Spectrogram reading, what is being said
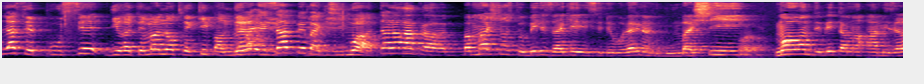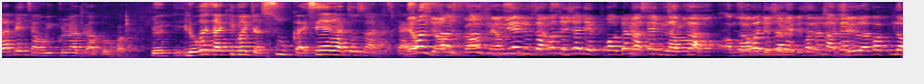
là c'est pousser directement notre équipe en dehors Mais du, du- du bakinois mois. tala kaka bamatch nyonso tobeti ezalaki esedévolaki na lubumbashi Voilà. moko kama tobetama ame ezala mpe ntango ikolo na gabon Voilà. loko ezalaki match ya suka esengaka tozala na stade Merci, Sans, en sans, tout cas, sans merci, oublier, nous avons déjà des problèmes avec la CAF. Nous avons déjà des le problèmes avec la CAF. Non,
